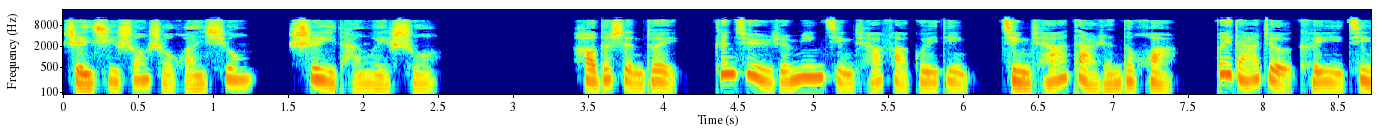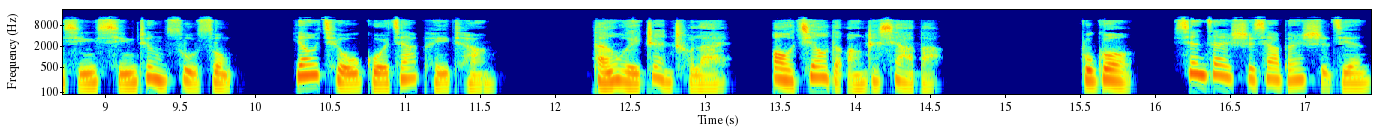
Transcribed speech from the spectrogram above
沈西双手环胸，示意谭维说：“好的，沈队。根据《人民警察法》规定。”警察打人的话，被打者可以进行行政诉讼，要求国家赔偿。谭维站出来，傲娇的昂着下巴。不过现在是下班时间，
